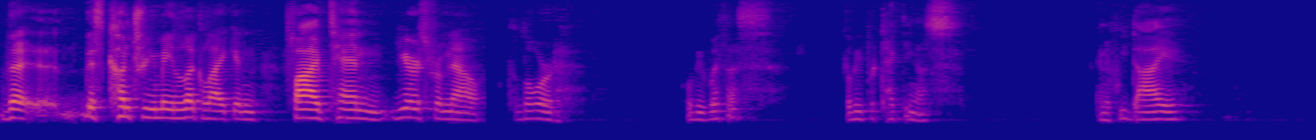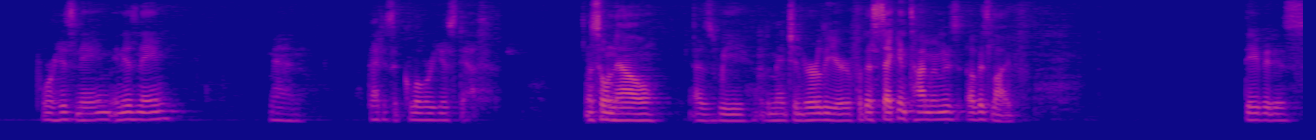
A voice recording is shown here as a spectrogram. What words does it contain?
the, this country may look like in five, ten years from now, the Lord will be with us. He'll be protecting us. And if we die for His name, in His name, man, that is a glorious death. And so now, as we mentioned earlier, for the second time his, of his life, David is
